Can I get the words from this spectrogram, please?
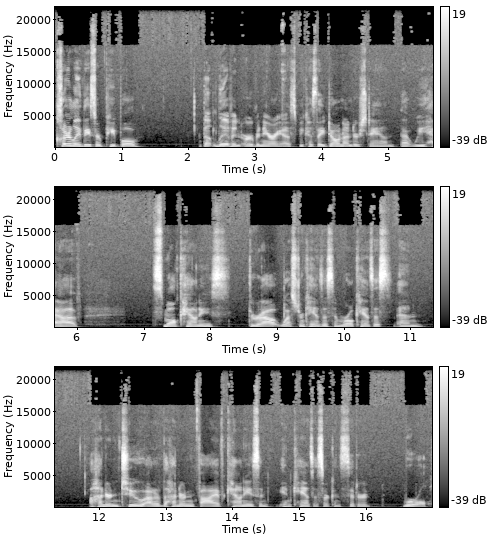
clearly these are people that live in urban areas because they don't understand that we have small counties throughout western Kansas and rural Kansas, and 102 out of the 105 counties in, in Kansas are considered rural.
